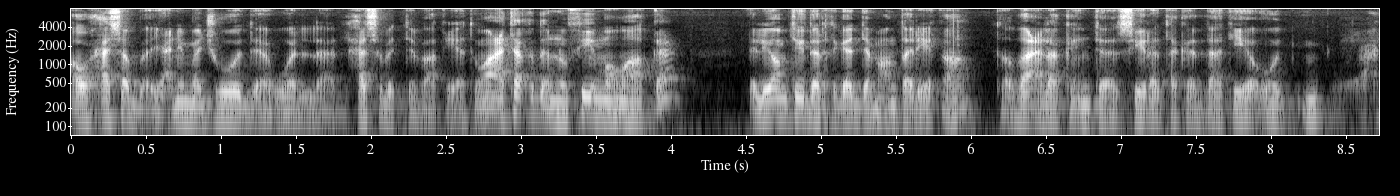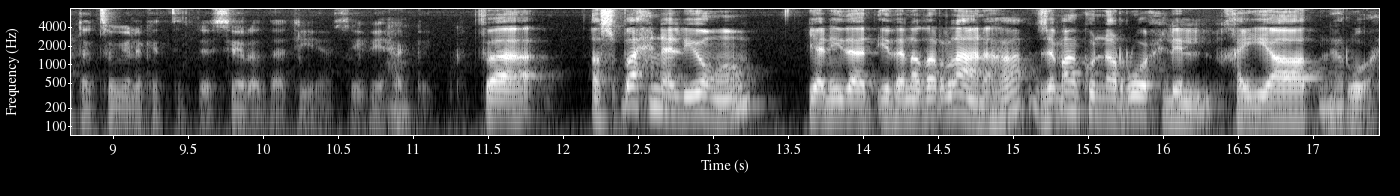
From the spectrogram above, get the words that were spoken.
أو حسب يعني مجهود ولا حسب اتفاقيات وأعتقد إنه في مواقع اليوم تقدر تقدم عن طريقها. تضع لك أنت سيرتك الذاتية و- حتى تسوي لك السيرة الذاتية ال CV حقك. فأصبحنا اليوم يعني اذا إذا نظرنا لها زمان كنا نروح للخياط نروح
